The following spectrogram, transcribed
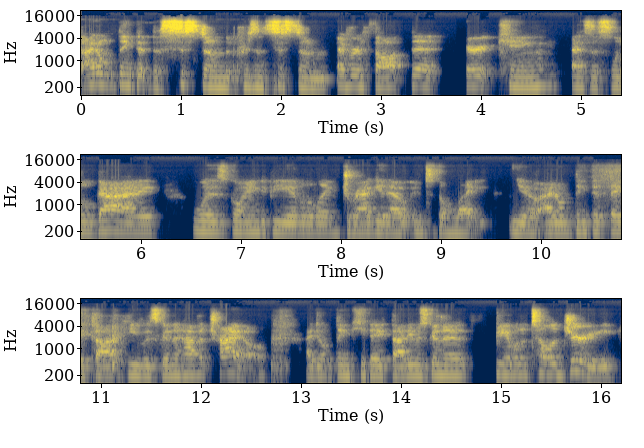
I don't think that the system, the prison system, ever thought that Eric King, as this little guy, was going to be able to like drag it out into the light. You know, I don't think that they thought he was going to have a trial. I don't think he, they thought he was going to be able to tell a jury,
